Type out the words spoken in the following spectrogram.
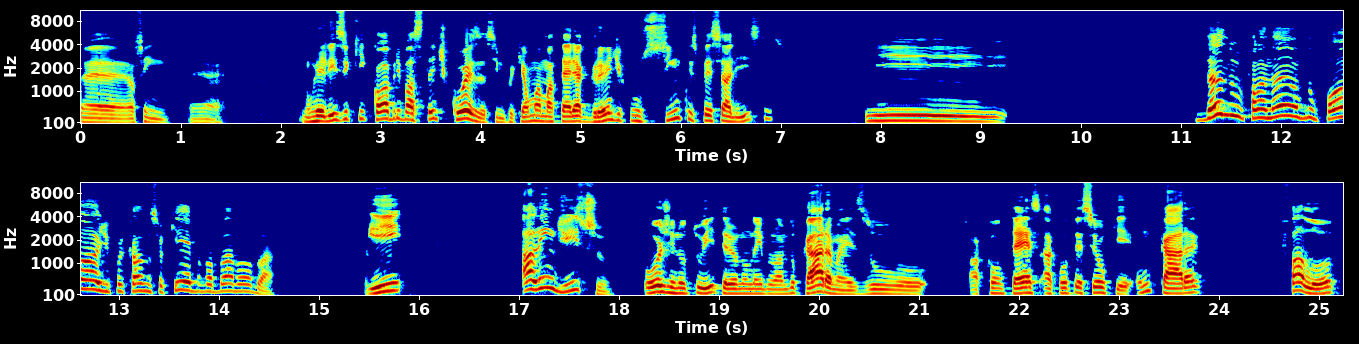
é, assim, é, um release que cobre bastante coisa, assim, porque é uma matéria grande com cinco especialistas e dando, falando, não, não pode, por causa não sei o que, blá, blá, blá, blá. E, além disso, hoje no Twitter, eu não lembro o nome do cara, mas o acontece, aconteceu o quê? Um cara falou,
